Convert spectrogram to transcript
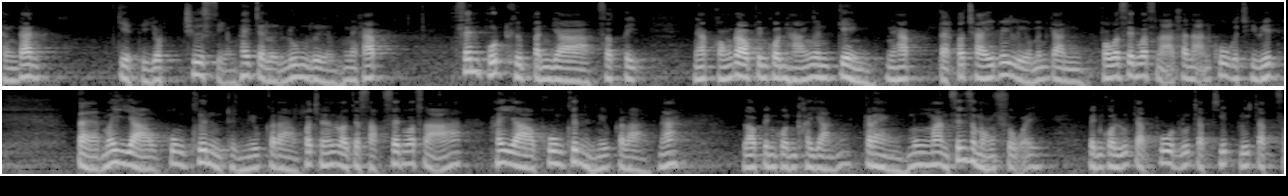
ทางด้านเกียรติยศชื่อเสียงให้เจริญรุ่งเรืองนะครับ เส้นพุทธคือปัญญาสตินะครับของเราเป็นคนหาเงินเก่งนะครับ แต่ก็ใช้ไม่เหลือเหมือนกัน เพราะว่าเส้นวาสนาขนานคู่กับชีวิต แต่ไม่ยาวพุ่งขึ้นถึงนิ้วกลาง เพราะฉะนั้นเราจะสักเส้นวาสนาให้ยาวพุ่งขึ้นถึงนิ้วกลางนะ เราเป็นคนขยันแกร่งมุ่งมั่น เส้นสมองสวย เป็นคนรู้จักพูด รู้จักคิด รู้จักส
